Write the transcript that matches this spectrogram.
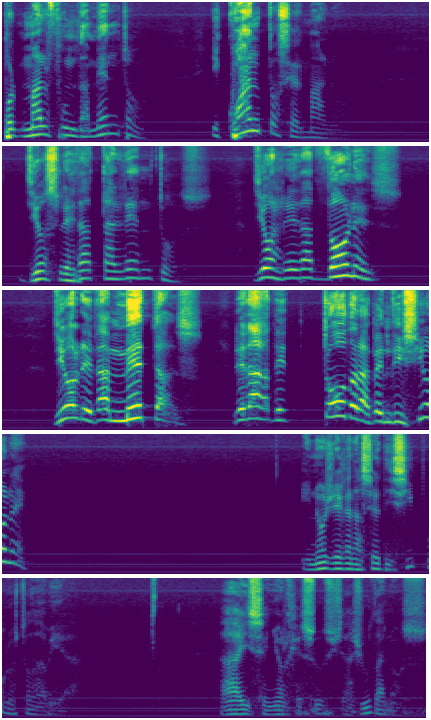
por mal fundamento. ¿Y cuántos hermanos? Dios les da talentos, Dios le da dones, Dios le da metas, le da de todas las bendiciones y no llegan a ser discípulos todavía. Ay, Señor Jesús, ayúdanos.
